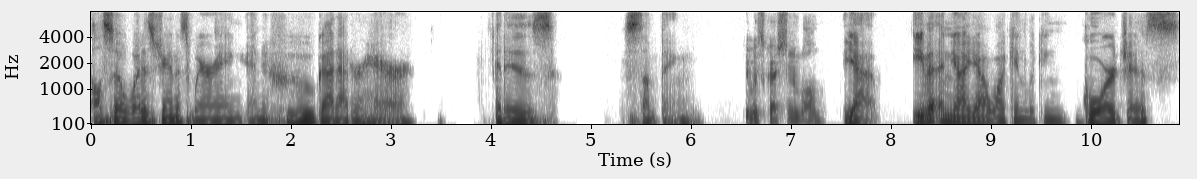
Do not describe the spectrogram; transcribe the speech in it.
Also, what is Janice wearing and who got at her hair? It is something. it was questionable. Yeah. Eva and Yaya walk in looking gorgeous.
